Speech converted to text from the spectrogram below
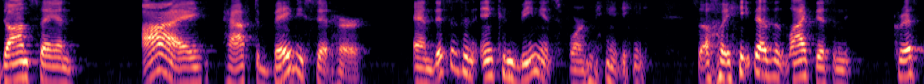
Don's saying, "I have to babysit her, and this is an inconvenience for me." so he doesn't like this. And Chris,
